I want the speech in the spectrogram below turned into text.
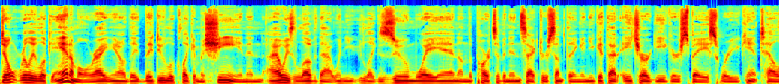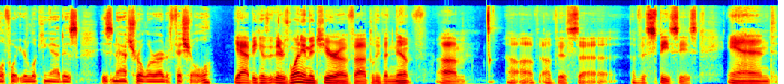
don't really look animal, right? You know, they, they do look like a machine. And I always love that when you like zoom way in on the parts of an insect or something and you get that HR Giger space where you can't tell if what you're looking at is is natural or artificial. Yeah, because there's one image here of uh, I believe a nymph um, of of this uh, of this species, and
